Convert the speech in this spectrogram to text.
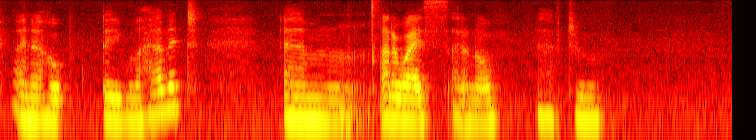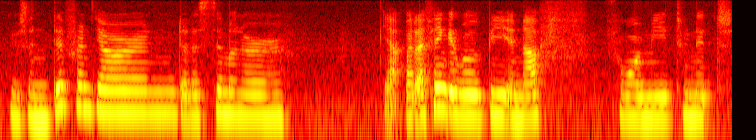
and I hope they will have it. Um, otherwise I don't know. I have to use a different yarn that is similar. Yeah but I think it will be enough for me to knit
